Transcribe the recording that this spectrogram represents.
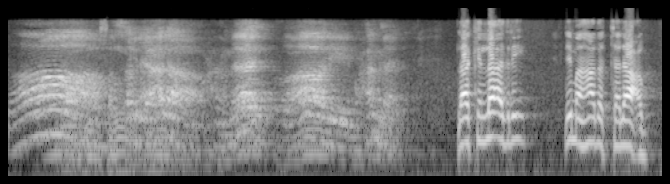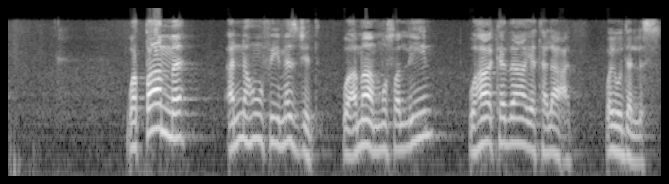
اللهم صل على محمد وآل محمد لكن لا أدري لما هذا التلاعب. والطامة أنه في مسجد وأمام مصلين وهكذا يتلاعب ويدلس.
